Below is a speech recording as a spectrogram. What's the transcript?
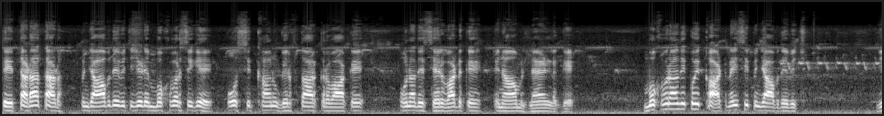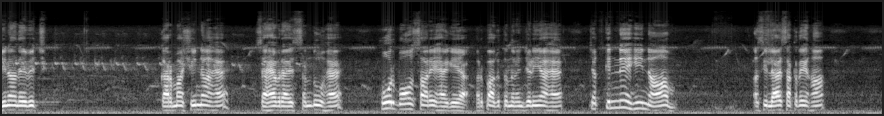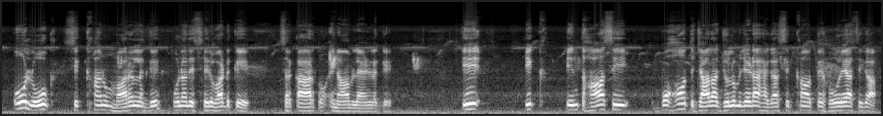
ਤੇ ਧੜਾ ਧੜ ਪੰਜਾਬ ਦੇ ਵਿੱਚ ਜਿਹੜੇ ਮੁਖਬਰ ਸੀਗੇ, ਉਹ ਸਿੱਖਾਂ ਨੂੰ ਗ੍ਰਿਫਤਾਰ ਕਰਵਾ ਕੇ ਉਹਨਾਂ ਦੇ ਸਿਰ ਵੱਢ ਕੇ ਇਨਾਮ ਲੈਣ ਲੱਗੇ। ਮੁਖਬਰਾਂ ਦੀ ਕੋਈ ਘਾਟ ਨਹੀਂ ਸੀ ਪੰਜਾਬ ਦੇ ਵਿੱਚ, ਜਿਨ੍ਹਾਂ ਦੇ ਵਿੱਚ ਕਰਮਾਸ਼ੀਨਾ ਹੈ, ਸਾਹਿਬ ਰਾਏ ਸੰਧੂ ਹੈ, ਹੋਰ ਬਹੁਤ ਸਾਰੇ ਹੈਗੇ ਆ ਹਰਭਗਤ ਨਰੰਜਣੀਆ ਹੈ, ਜਾਂ ਕਿੰਨੇ ਹੀ ਨਾਮ ਅਸੀਂ ਲੈ ਸਕਦੇ ਹਾਂ, ਉਹ ਲੋਕ ਸਿੱਖਾਂ ਨੂੰ ਮਾਰਨ ਲੱਗੇ, ਉਹਨਾਂ ਦੇ ਸਿਰ ਵੱਢ ਕੇ ਸਰਕਾਰ ਤੋਂ ਇਨਾਮ ਲੈਣ ਲੱਗੇ। ਇਹ ਇੱਕ ਇੰਤਹਾ ਸੀ ਬਹੁਤ ਜ਼ਿਆਦਾ ਜ਼ੁਲਮ ਜਿਹੜਾ ਹੈਗਾ ਸਿੱਖਾਂ ਉੱਤੇ ਹੋ ਰਿਹਾ ਸੀਗਾ।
